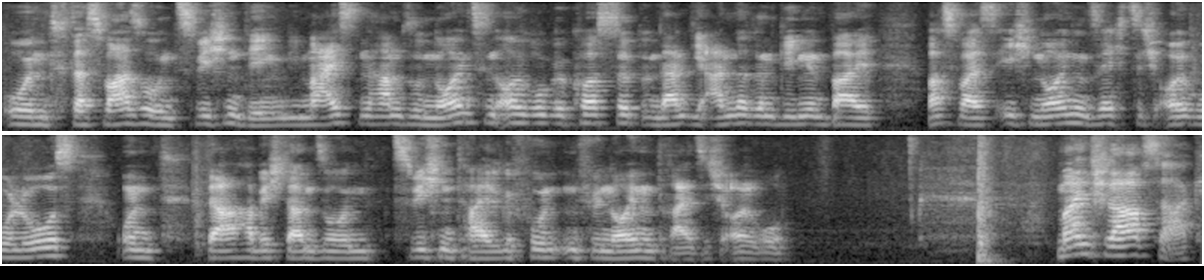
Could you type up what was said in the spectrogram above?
und das war so ein Zwischending. Die meisten haben so 19 Euro gekostet und dann die anderen gingen bei, was weiß ich, 69 Euro los und da habe ich dann so ein Zwischenteil gefunden für 39 Euro. Mein Schlafsack.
